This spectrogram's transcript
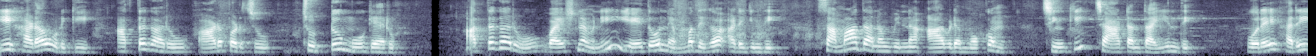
ఈ హడావుడికి అత్తగారు ఆడపడుచు చుట్టూ మూగారు. అత్తగారు వైష్ణవిని ఏదో నెమ్మదిగా అడిగింది. సమాధానం విన్న ఆవిడ ముఖం చింకి చాటంత అయ్యింది ఒరే హరి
